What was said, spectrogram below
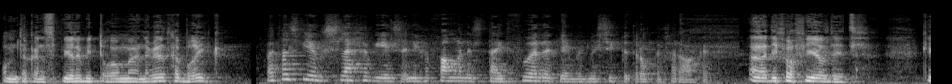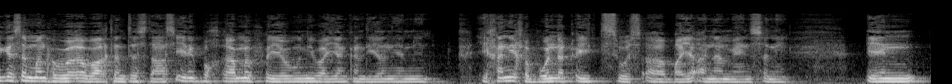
om te kan speel op die tromme en ek het dit gebruik. Wat was vir jou sleg geweest in die gevangenistyd voordat jy met musiek betrokke geraak het? Uh die verveeldheid. Kyk as 'n man gehoor word en dit is daar's enige programme vir jou nie waar jy kan deelneem nie. Jy gaan nie gewoonlik uit soos uh, baie ander mense nie. En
